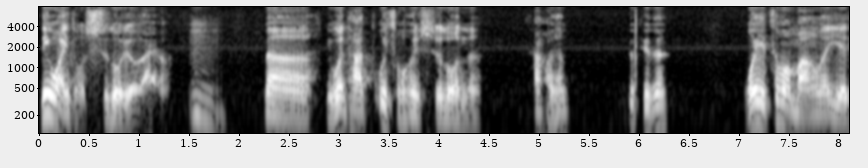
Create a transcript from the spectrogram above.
另外一种失落又来了，嗯，那你问他为什么会失落呢？他好像就觉得我也这么忙了，也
